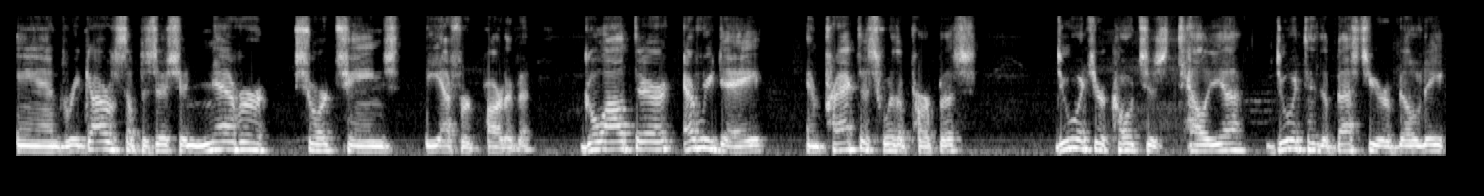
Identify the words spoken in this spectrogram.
And regardless of position, never shortchange the effort part of it. Go out there every day and practice with a purpose. Do what your coaches tell you. Do it to the best of your ability.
